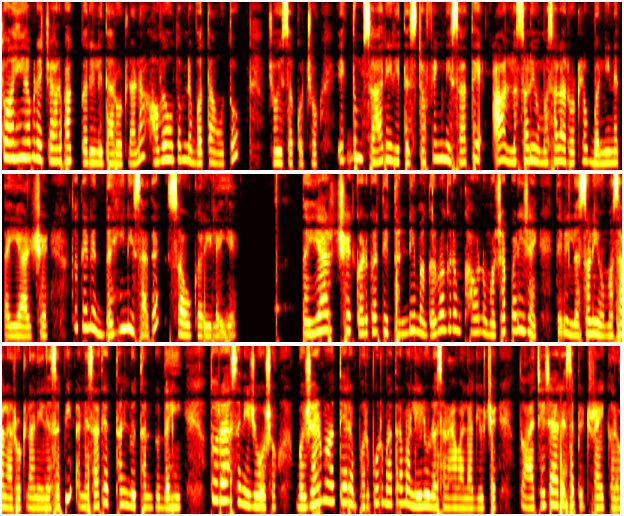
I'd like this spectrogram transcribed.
તો અહીં આપણે ચાર ભાગ કરી લીધા રોટલાના. હવે હું તમને બતાવું તો, જોઈ શકો છો, એકદમ સારી રીતે સ્ટફિંગની સાથે આ લસણીયો મસાલા રોટલો બનીને તૈયાર છે. તો તેને દહીંની સાથે સર્વ કરી લઈએ. તૈયાર છે, કડકડતી ઠંડીમાં ગરમા ગરમ ખાવાનો મજા પડી જાય તેવી લસણીઓ, મસાલા, રોટલાની રેસીપી અને સાથે ઠંડુ ઠંડુ દહીં. તો રાસની જુઓ છો, બજારમાં અત્યારે ભરપૂર માત્રામાં લીલું લસણ આવવા લાગ્યું છે. તો આજે જ આ રેસીપી ટ્રાય કરો.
